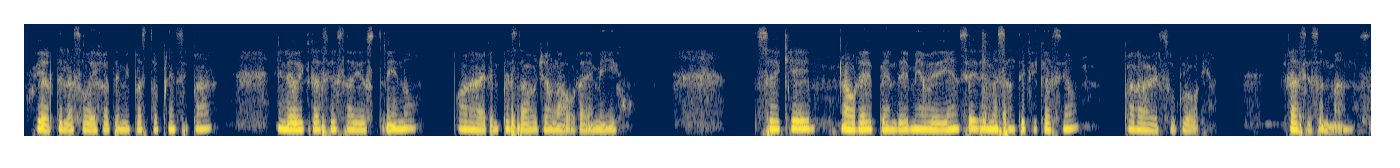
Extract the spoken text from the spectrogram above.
cuidar de las ovejas de mi pastor principal y le doy gracias a Dios Trino por haber empezado ya la obra de mi hijo. Sé que ahora depende de mi obediencia y de mi santificación para ver su gloria. Gracias hermanos.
